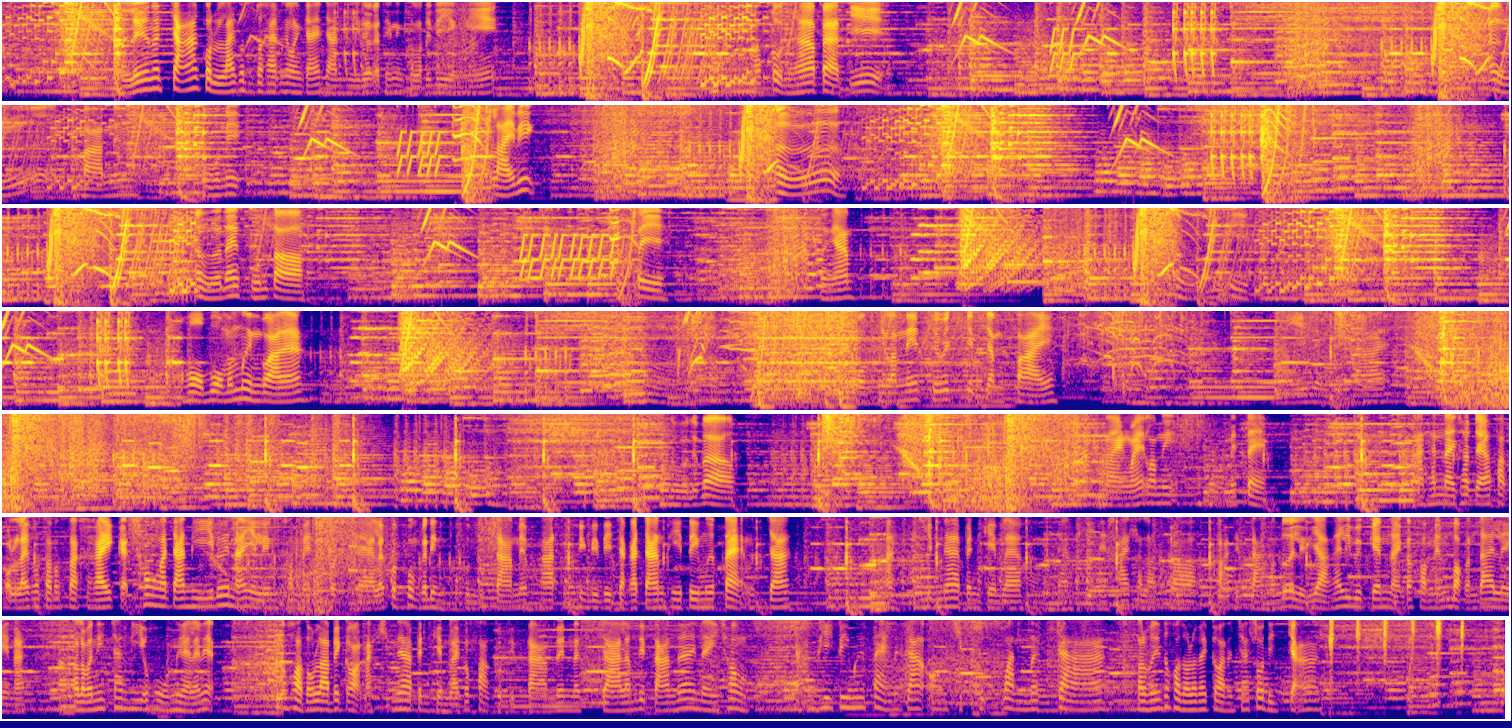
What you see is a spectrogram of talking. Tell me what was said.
อย่าลืมนะจ๊ะกดไลค์กด subscribe เป็นกำลังใจให้อาจารย์ทีด้วยกับเทคนิคสลัดดีๆอย่างนี้ศูนย์ห้าแปดยี่ นึงตูนอีกไหลายบิ๊กเออเออได้คูณต่อสี่สวยงามเออ บวกมาหมื่นกว่านะบวกทีละนิดชีวิตจิตแจำใสนี่ถึงสุดท้ายดูหรือเปล่าแตกไหมรอบนี้ ไม่แตก ท่านใดชอบใจก็ฝากกดไลค์กดซับสไครต์กับช่องอาจารย์พีด้วยนะ อย่าลืมคอมเมนต์กดแชร์แล้วกดปุ่มกระดิ่งขอบคุณติดตามไม่พลาดเทคนิคดีๆจากอาจารย์พีตีมือแตกนะจ๊ะอะคลิปหน้าเป็นเกมแล้วของอาจารย์พีในค่ายสล็อตก็ฝากติดตามกันด้วยหรืออยากให้รีวิวเกมไหนก็คอมเมนต์บอกกันได้เลยนะสำหรับวันนี้อาจารย์พีโอ้โหเหนื่อยแล้วเนี่ยต้องขอตัวลาไปก่อนนะคลิปหน้าเป็นเกมอะไรก็ฝากกดติดตามด้วยนะจ๊ะแล้วติดตามได้ในช่องอาจารย์พีตีมือแตกนะจ๊ะออนคลิปทุกวันนะจ๊ะสำหรับวันนี้ต้องขอตัวลาไปก่อนนะจ๊ะสวัสดีจ้า うん。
